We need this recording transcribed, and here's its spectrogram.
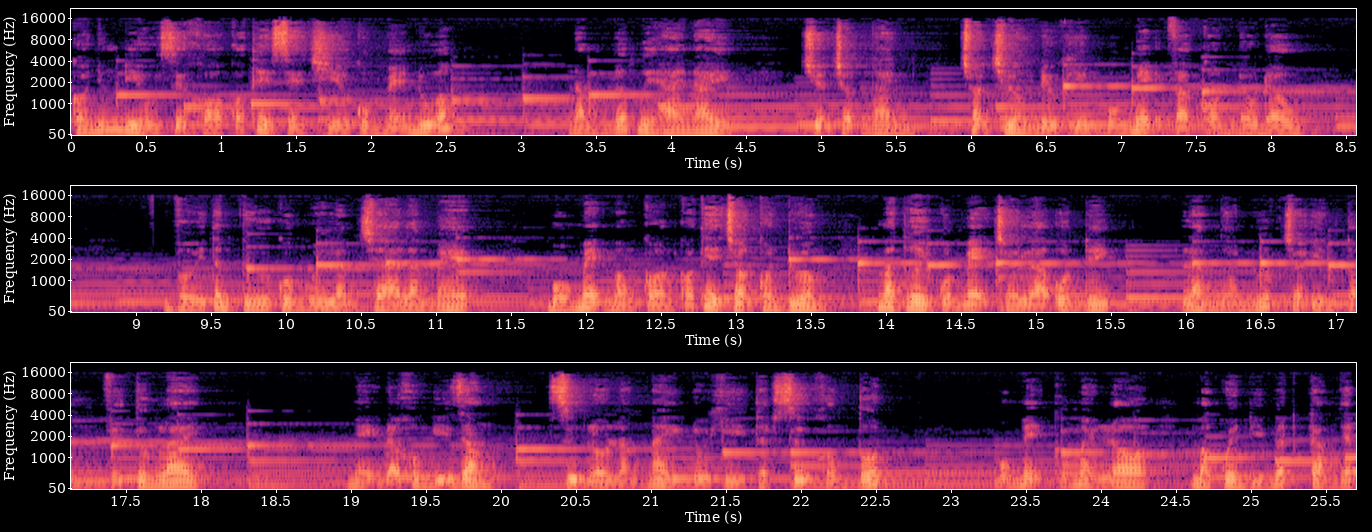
có những điều sẽ khó có thể sẻ chia cùng mẹ nữa. Năm lớp 12 này, chuyện chọn ngành, chọn trường đều khiến bố mẹ và con đau đầu. Với tâm tư của người làm cha làm mẹ, bố mẹ mong con có thể chọn con đường mà thời của mẹ cho là ổn định, làm nhà nước cho yên tâm về tương lai. Mẹ đã không nghĩ rằng sự lo lắng này đôi khi thật sự không tốt. Bố mẹ cứ mải lo mà quên đi mất cảm nhận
